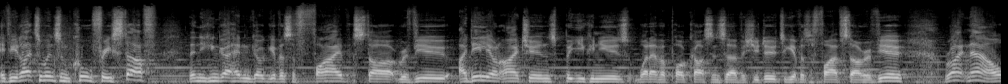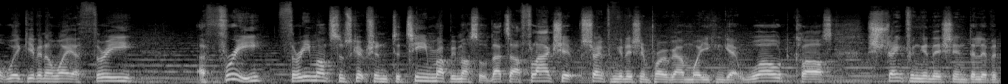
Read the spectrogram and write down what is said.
If you'd like to win some cool free stuff, then you can go ahead and go give us a five star review, ideally on iTunes, but you can use whatever podcasting service you do to give us a five star review. Right now, we're giving away a three a free three month subscription to Team Rugby Muscle. That's our flagship strength and conditioning program where you can get world class strength and conditioning delivered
